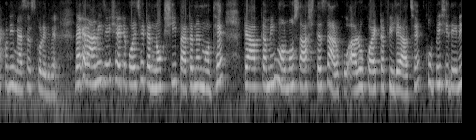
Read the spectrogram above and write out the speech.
এখনই মেসেজ করে দিবেন। দেখেন, আমি যে শাড়িটা পরেছি, এটা নকশি প্যাটার্নের মধ্যে। এটা আপকামিং অলমোস্ট আসতেছে আরও আরও কয়েকটা ফিল্ডে আছে। খুব বেশি দিইনি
